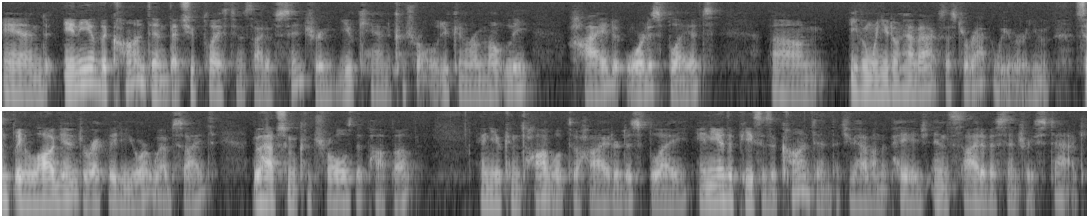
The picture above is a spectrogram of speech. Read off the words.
and any of the content that you've placed inside of Sentry you can control. You can remotely hide or display it um, even when you don't have access to RapidWeaver. You simply log in directly to your website. You'll have some controls that pop up and you can toggle to hide or display any of the pieces of content that you have on the page inside of a Sentry stack.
